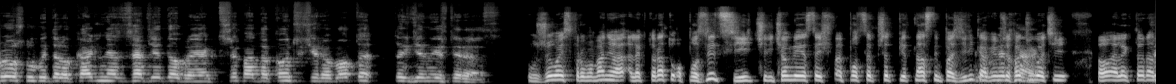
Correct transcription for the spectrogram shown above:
ruszyłby do lokali na zasadzie, dobra, jak trzeba dokończyć robotę, to idziemy jeszcze raz użyłeś sformułowania elektoratu opozycji, czyli ciągle jesteś w epoce przed 15 października. No, Wiem, że tak. chodziło ci o elektorat.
